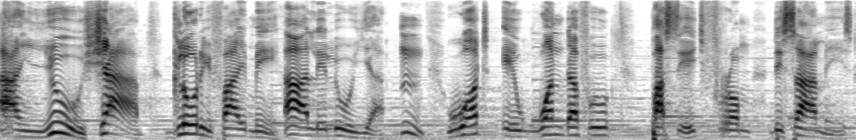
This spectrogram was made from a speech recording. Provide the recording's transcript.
and you shall glorify me. Hallelujah. Mm, what a wonderful passage from the psalmist.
